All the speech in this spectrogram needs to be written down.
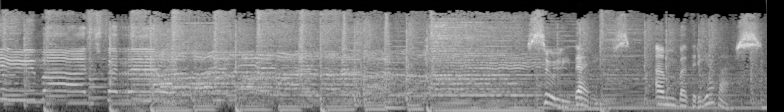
hi vaig fer res. Solidaris, amb Adrià Bas.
